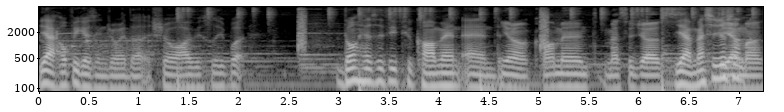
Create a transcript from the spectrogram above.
yeah, hopefully you guys enjoy the show, obviously. But don't hesitate to comment and You know, comment, message us. yeah, message us on, on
